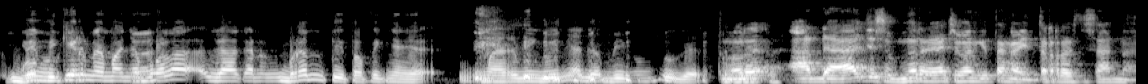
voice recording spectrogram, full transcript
gue pikir mungkin- namanya Hah? bola nggak akan berhenti topiknya ya. Hari minggu ini agak bingung juga. Sebenarnya ada aja sebenarnya, cuman kita nggak interest di sana.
